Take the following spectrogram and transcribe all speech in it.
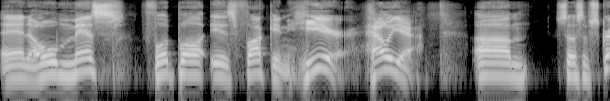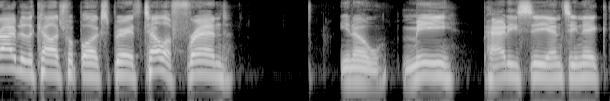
and Ole Miss. Football is fucking here. Hell yeah. Um, so subscribe to the college football experience. Tell a friend. You know, me, Patty C, NC Nick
